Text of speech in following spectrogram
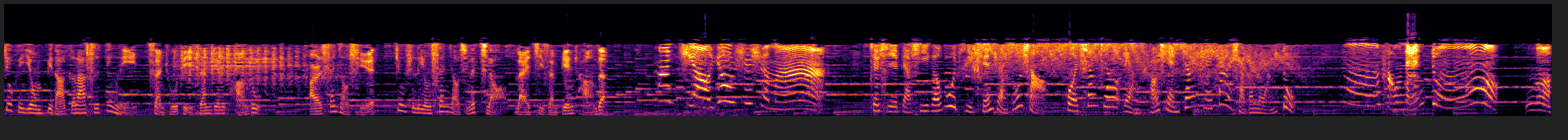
就可以用毕达哥拉斯定理算出第三边的长度。而三角学就是利用三角形的角来计算边长的。角又是什么？就是表示一个物体旋转多少或相交两条线张开大小的量度。嗯，好难懂。那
